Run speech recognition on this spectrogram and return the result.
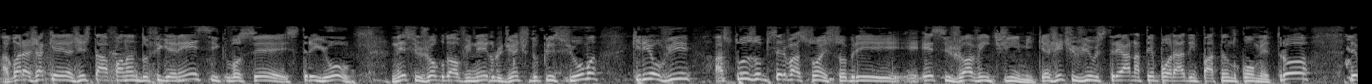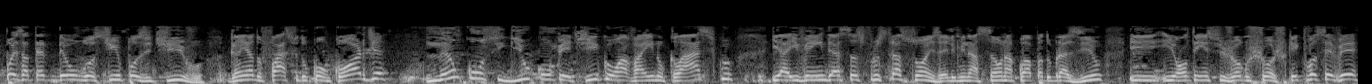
agora já que a gente estava falando do Figueirense, que você estreou nesse jogo do Alvinegro diante do Criciúma, queria ouvir as tuas observações sobre esse jovem time, que a gente viu estrear na temporada empatando com o Metrô, depois até deu um gostinho positivo, ganhando fácil do Concórdia, não conseguiu competir com o Havaí no Clássico, e aí vem dessas frustrações, a eliminação na Copa do Brasil e, e ontem esse jogo xoxo. O que, que você vê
